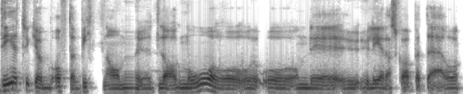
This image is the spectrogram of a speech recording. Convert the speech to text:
det tycker jag ofta vittnar om hur ett lag mår och, och, och om det, hur, hur, ledarskapet är. Och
